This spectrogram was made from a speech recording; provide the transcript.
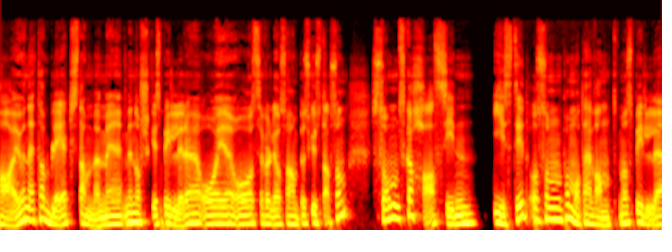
har jo en etablert stamme med, med norske spillere, og, og selvfølgelig også Hampus Gustafsson, som skal ha sin istid, og som på en måte er vant med å spille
